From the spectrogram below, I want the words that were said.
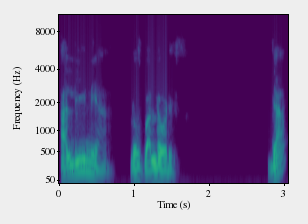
alinea los valores. ¿Ya?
